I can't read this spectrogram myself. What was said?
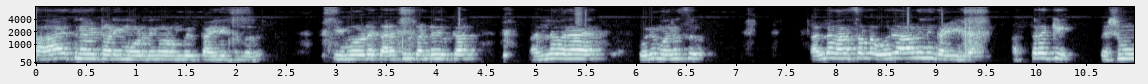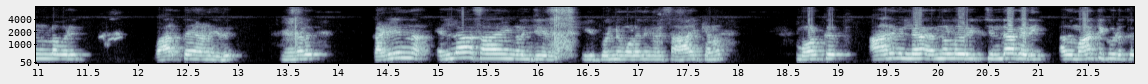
സഹായത്തിനായിട്ടാണ് ഈ മോൾ നിങ്ങളുടെ മുമ്പിൽ കൈനീട്ടുന്നത് ഈ മോളുടെ കരച്ചിൽ കണ്ടു നിൽക്കാൻ നല്ലവരായ ഒരു മനസ്സ് നല്ല മനസ്സുള്ള ഒരാളിനും കഴിയില്ല. അത്രയ്ക്ക് വിഷമമുള്ള ഒരു വാർത്തയാണ് ഇത്. നിങ്ങൾ കഴിയുന്ന എല്ലാ സഹായങ്ങളും ചെയ്ത് ഈ പൊന്നുമോളെ നിങ്ങൾ സഹായിക്കണം. മോൾക്ക് ആരുമില്ല എന്നുള്ള ഒരു ചിന്താഗതി അത് മാറ്റിക്കൊടുത്ത്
